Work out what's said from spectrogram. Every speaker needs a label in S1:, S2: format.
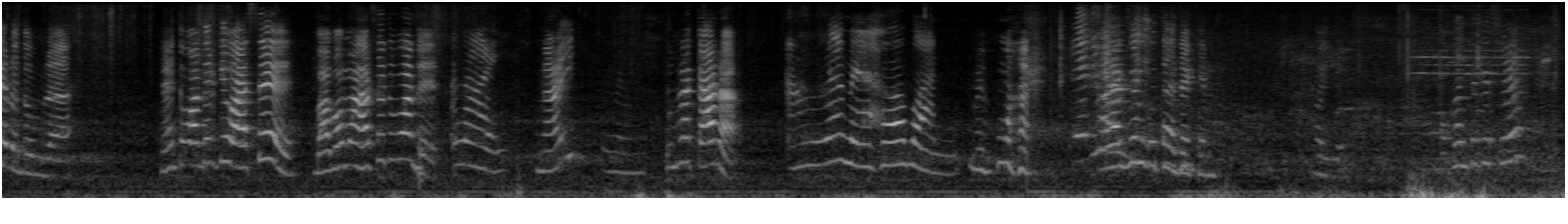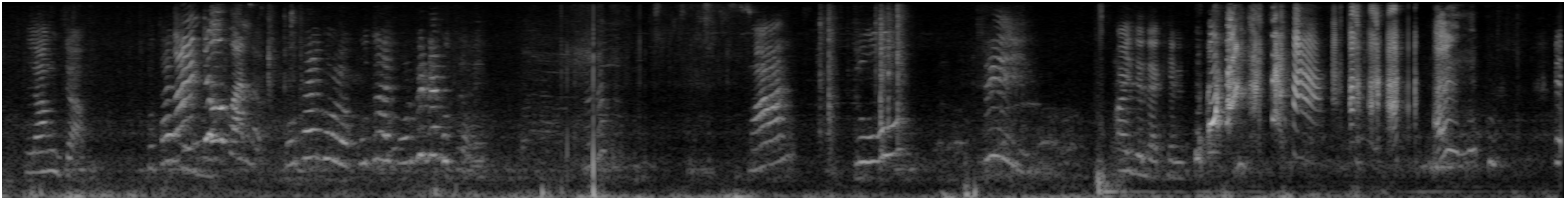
S1: কেন তোমরা? হ্যাঁ তোমাদের কেউ আছে? বাবা মা আছে তোমাদের?
S2: নাই।
S1: নাই? তোমরা কারা?
S2: আমরা
S1: মেহমান। আর একজন কোথায় দেখেন? ওখান থেকে সে লং জাম্প কোথায় কোথায় পড়ো? কোথায় পড়বে না কোথায়? ওয়ান টু থ্রি ওই যে দেখেন।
